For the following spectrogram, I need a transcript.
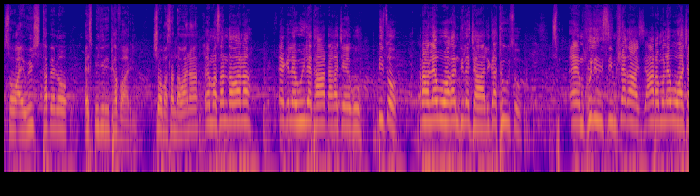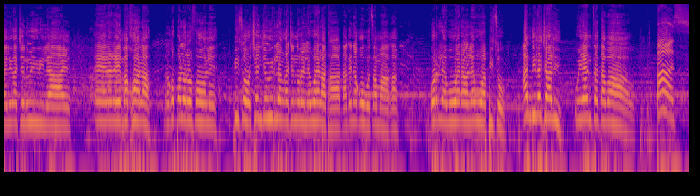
so i wish thapelo speedy recovery. Sure masandawana. E masandawana e ke leboile thata ka tšeko pitso ra o leboga ka ntile jali ka thuso. Um mkholisi mhlekazi a ra mo leboga jali ka tšene o irile gae um re re makgwala re kopa le re fole. Pitso change o irileng ka tšene o re lebogela thata ke nyako go botsa maaka o re leboge ra o leboga pitso a ndile jali o entse taba gago boss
